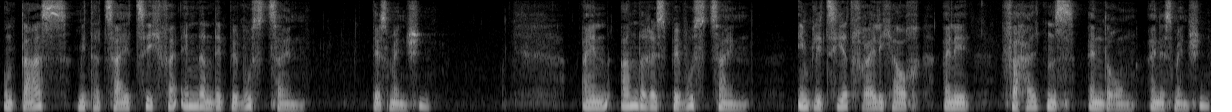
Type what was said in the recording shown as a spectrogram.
und das mit der Zeit sich verändernde Bewusstsein des Menschen. Ein anderes Bewusstsein impliziert freilich auch eine Verhaltensänderung eines Menschen.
